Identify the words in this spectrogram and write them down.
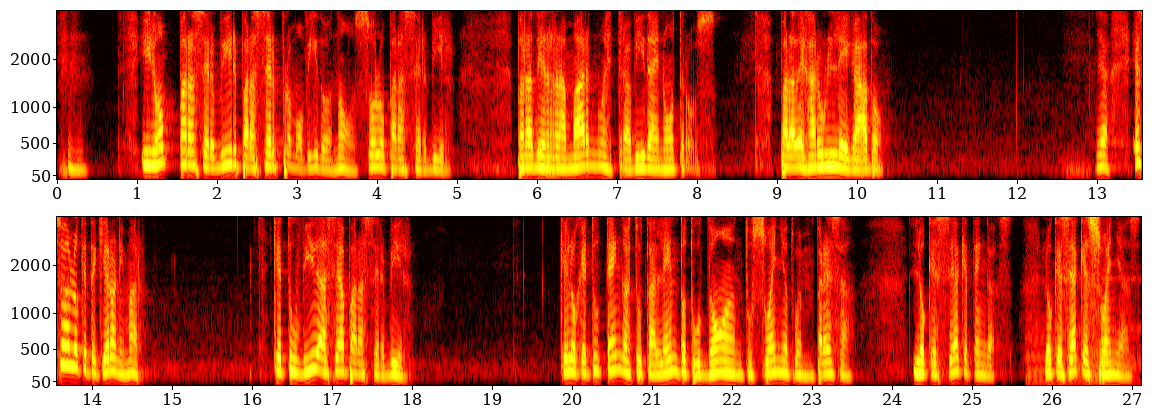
Y no para servir, para ser promovidos, no, solo para servir, para derramar nuestra vida en otros, para dejar un legado. Eso es lo que te quiero animar. Que tu vida sea para servir. Que lo que tú tengas, tu talento, tu don, tu sueño, tu empresa, lo que sea que tengas, lo que sea que sueñas,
